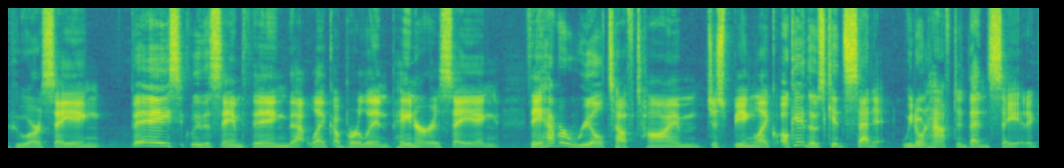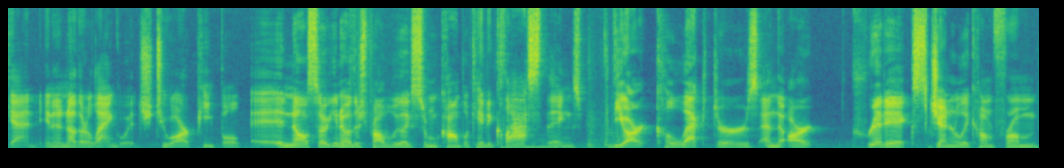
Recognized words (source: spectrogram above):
who are saying, basically the same thing that like a Berlin painter is saying. They have a real tough time just being like, okay, those kids said it. We don't have to then say it again in another language to our people. And also, you know, there's probably like some complicated class things. The art collectors and the art critics generally come from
